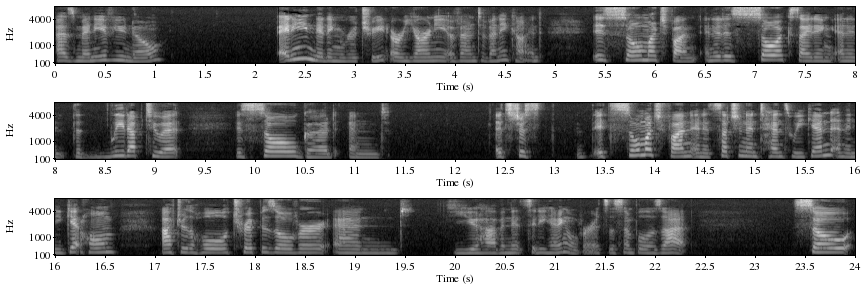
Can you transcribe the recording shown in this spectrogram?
as many of you know, any knitting retreat or yarny event of any kind is so much fun and it is so exciting and it, the lead up to it is so good and it's just it's so much fun and it's such an intense weekend and then you get home after the whole trip is over and you have a Knit City hangover. It's as simple as that. So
